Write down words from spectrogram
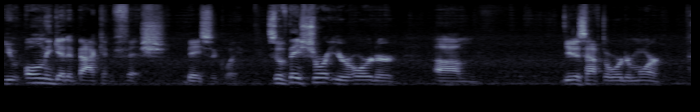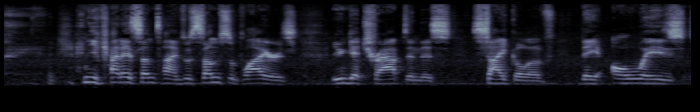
you only get it back in fish, basically. So if they short your order, um, you just have to order more. and you kind of sometimes with some suppliers, you can get trapped in this cycle of they always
